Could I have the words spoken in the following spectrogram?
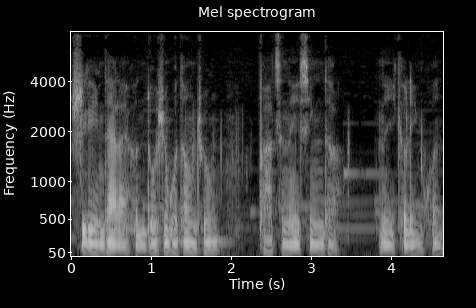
是给你带来很多生活当中发自内心的那一颗灵魂。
